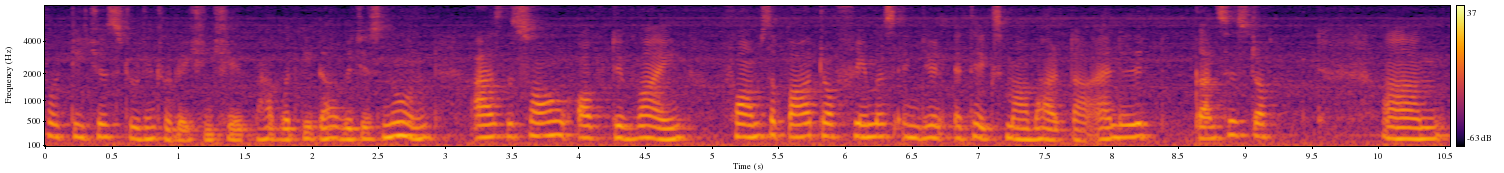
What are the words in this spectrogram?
for teacher-student relationship. Bhagavad Gita, which is known as the Song of Divine, forms a part of famous Indian ethics Mahabharata and it consists of um,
